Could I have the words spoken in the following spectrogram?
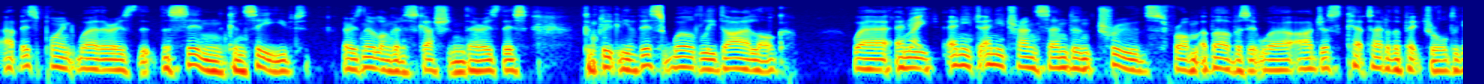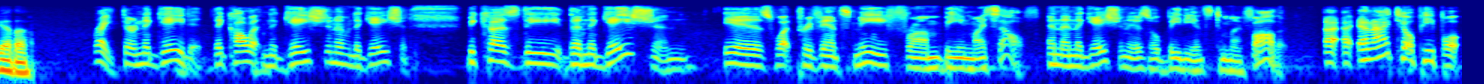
at this point where there is the, the sin conceived, there is no longer discussion. There is this completely this worldly dialogue where any right. any any transcendent truths from above, as it were, are just kept out of the picture altogether. Right, they're negated. They call it negation of negation, because the the negation is what prevents me from being myself, and the negation is obedience to my Father. Uh, and I tell people.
